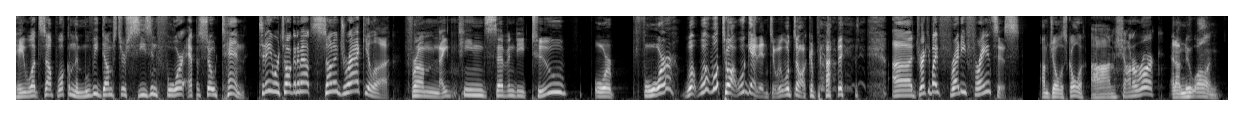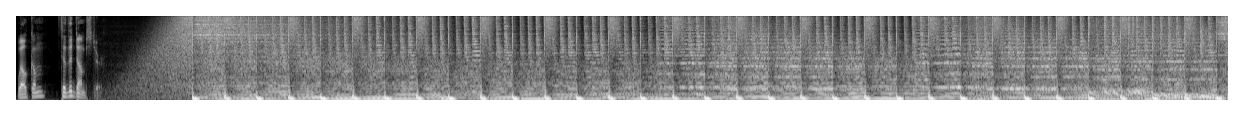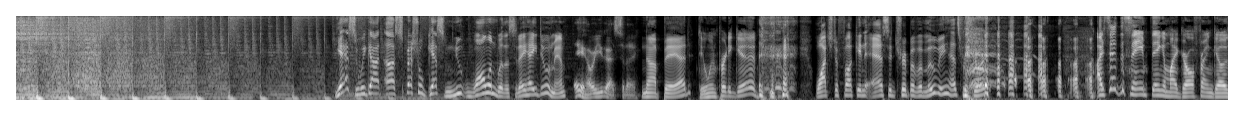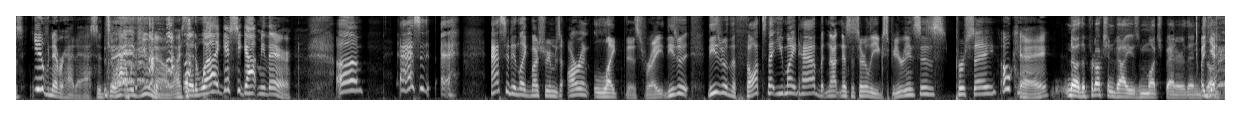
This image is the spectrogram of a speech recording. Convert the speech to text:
Hey, what's up? Welcome to Movie Dumpster Season 4, Episode 10. Today we're talking about Son of Dracula from 1972 or 4? We'll, we'll, we'll talk. We'll get into it. We'll talk about it. Uh, directed by Freddie Francis. I'm Joel Escola. I'm Sean O'Rourke. And I'm Newt Wallen. Welcome to the dumpster. Yeah, so we got uh, special guest Newt Wallen with us today. How you doing, man? Hey, how are you guys today? Not bad. Doing pretty good. Watched a fucking acid trip of a movie, that's for sure. I said the same thing, and my girlfriend goes, You've never had acid, so how would you know? I said, Well, I guess you got me there. um, acid. Uh, acid and like mushrooms aren't like this, right? These are these are the thoughts that you might have, but not necessarily experiences per se. Okay. No, the production value is much better than Uh, drugs.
